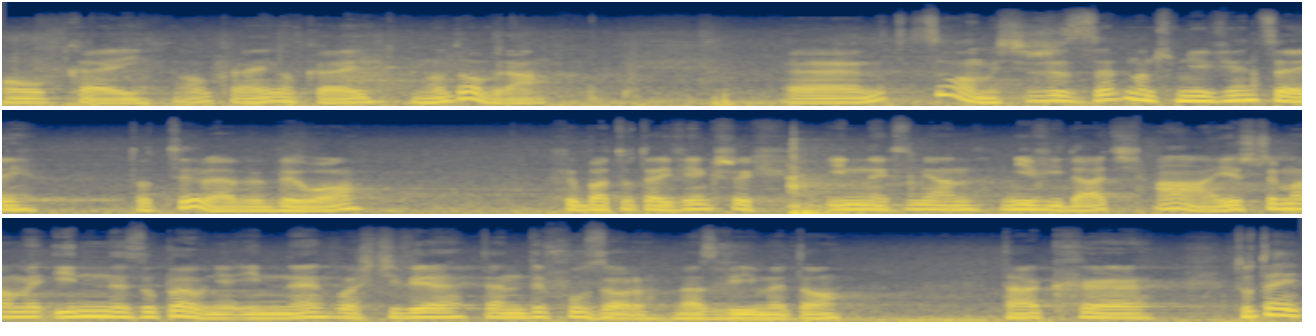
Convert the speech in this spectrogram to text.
Okej, okej, okej. No dobra. E, no to co? Myślę, że z zewnątrz mniej więcej to tyle by było. Chyba tutaj większych innych zmian nie widać. A, jeszcze mamy inny, zupełnie inny, właściwie ten dyfuzor, nazwijmy to. Tak, e, tutaj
